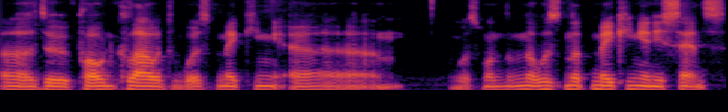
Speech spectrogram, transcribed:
uh, the point cloud was making um, was one was not making any sense,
